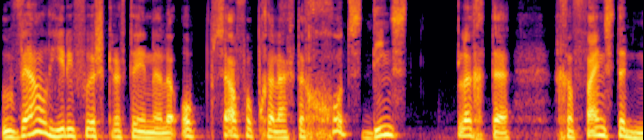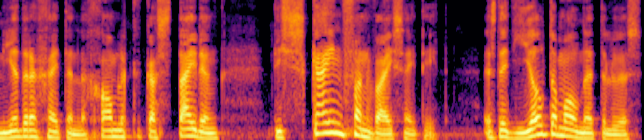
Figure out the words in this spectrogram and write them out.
Hoewel hierdie voorskrifte en hulle op selfopgelegde godsdienstpligte gefeinste nederigheid en liggaamlike kastyding die skyn van wysheid het, is dit heeltemal nutteloos,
